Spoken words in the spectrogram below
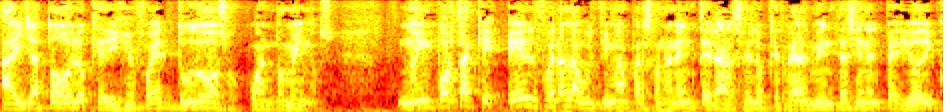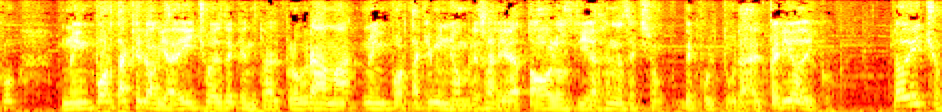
Ahí ya todo lo que dije fue dudoso, cuando menos. No importa que él fuera la última persona en enterarse de lo que realmente hacía en el periódico, no importa que lo había dicho desde que entró al programa, no importa que mi nombre saliera todos los días en la sección de cultura del periódico. Lo dicho,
